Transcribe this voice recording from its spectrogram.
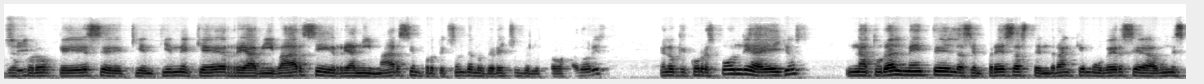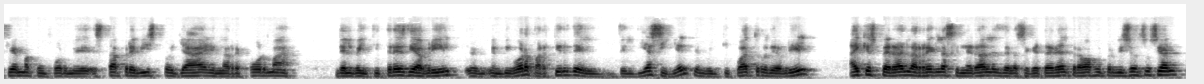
Yo creo que es eh, quien tiene que reavivarse y reanimarse en protección de los derechos de los trabajadores. En lo que corresponde a ellos, Naturalmente, las empresas tendrán que moverse a un esquema conforme está previsto ya en la reforma del 23 de abril, en vigor a partir del, día siguiente, el 24 de abril. Hay que esperar las reglas generales de la Secretaría del Trabajo y Previsión Social,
